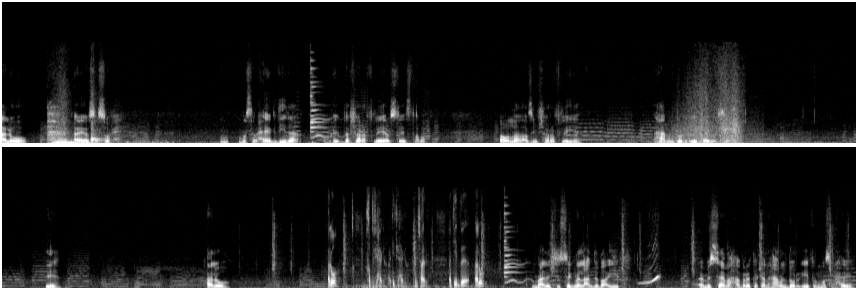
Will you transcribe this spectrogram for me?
ألو. أيوه يا أستاذ صبحي. مسرحية جديدة؟ ده شرف ليا يا أستاذ طبعا. آه والله العظيم شرف ليا. هعمل دور إيه طيب يا أستاذ؟ إيه؟ ألو؟ معلش السيجنال اللي عندي ضعيف. أه، مش سامع حضرتك. أنا هعمل دور إيه في المسرحية؟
